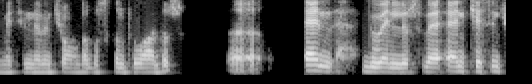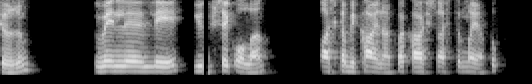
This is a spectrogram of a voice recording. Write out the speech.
metinlerin çoğunda bu sıkıntı vardır. E, en güvenilir ve en kesin çözüm güvenilirliği yüksek olan başka bir kaynakla karşılaştırma yapıp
